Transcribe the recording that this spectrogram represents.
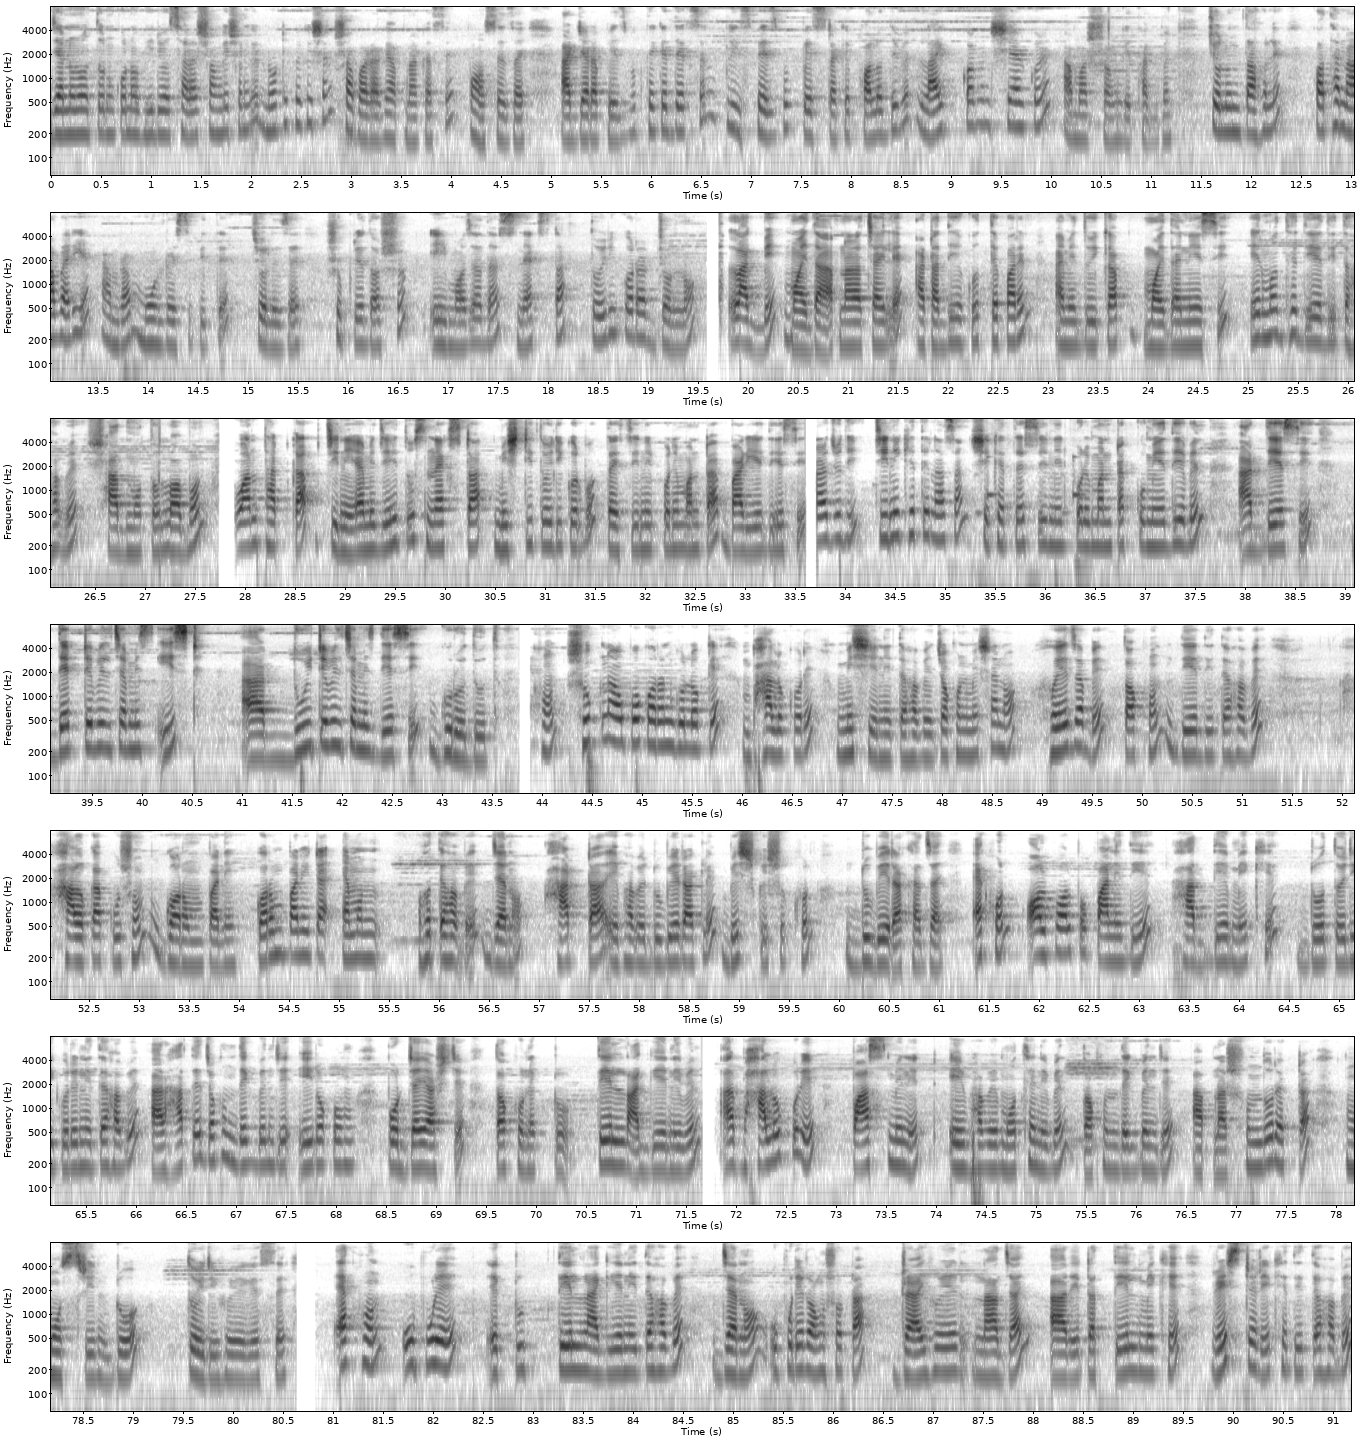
যেন নতুন কোনো ভিডিও ছাড়ার সঙ্গে সঙ্গে নোটিফিকেশান সবার আগে আপনার কাছে পৌঁছে যায়। আর যারা ফেসবুক থেকে দেখছেন প্লিজ ফেসবুক পেজটাকে ফলো দেবেন লাইক কমেন্ট শেয়ার করে আমার সঙ্গে থাকবেন। চলুন তাহলে কথা না বাড়িয়ে আমরা মূল রেসিপিতে চলে যাই। সুপ্রিয় দর্শক, এই মজাদার স্ন্যাক্সটা তৈরি করার জন্য লাগবে ময়দা। আপনারা চাইলে আটা দিয়ে করতে পারেন। আমি দুই কাপ ময়দা নিয়েছি। এর মধ্যে দিয়ে দিতে হবে স্বাদ মতো লবণ ওয়ান থার্ড কাপ চিনি। আমি যেহেতু স্ন্যাক্সটা মিষ্টি তৈরি করব, তাই চিনির পরিমাণটা বাড়িয়ে দিয়েছি। আর যদি চিনি খেতে না চান, সেক্ষেত্রে চিনির পরিমাণটা কমিয়ে দিবেন। আর দিয়েছি দেড় টেবিল চামচ ইস্ট আর দুই টেবিল চামচ দিয়েছি গুঁড়ো দুধ। এখন শুকনা উপকরণগুলোকে ভালো করে মিশিয়ে নিতে হবে। যখন মেশানো হয়ে যাবে, তখন দিয়ে দিতে হবে হালকা কুসুম গরম পানি। গরম পানিটা এমন হতে হবে যেন হাতটা এভাবে ডুবিয়ে রাখলে বেশ কিছুক্ষণ ডুবিয়ে রাখা যায়। এখন অল্প অল্প পানি দিয়ে হাত দিয়ে মেখে ডো তৈরি করে নিতে হবে। আর হাতে যখন দেখবেন যে এই রকম পর্যায়ে আসছে, তখন একটু তেল লাগিয়ে নেবেন। আর ভালো করে পাঁচ মিনিট এইভাবে মথে নেবেন, তখন দেখবেন যে আপনার সুন্দর একটা মসৃণ ডো তৈরি হয়ে গেছে। এখন উপরে একটু তেল লাগিয়ে নিতে হবে, যেন উপরের অংশটা ড্রাই হয়ে না যায়, আর এটা তেল মেখে রেস্টে রেখে দিতে হবে।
